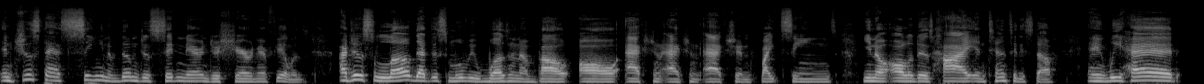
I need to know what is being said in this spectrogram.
And just that scene of them just sitting there and just sharing their feelings. I just love that this movie wasn't about all action, action, action, fight scenes, you know, all of this high intensity stuff. And we had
